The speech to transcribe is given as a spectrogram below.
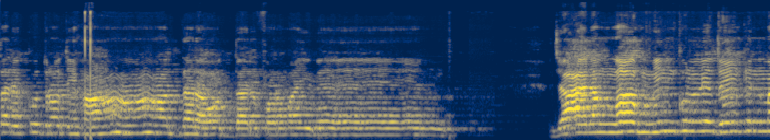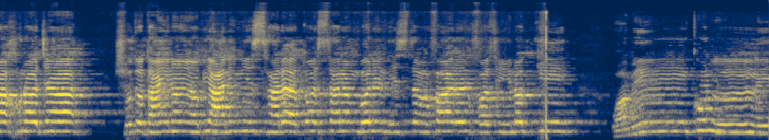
তার কুদরতি হাত দ্বারা উদ্ধার ফরমাইবেন جعل الله من كل ضيق مخرجا শুধু তাই নয়, নবী সালাতু ওয়াসসালাম বলেন ইস্তিগফারের ফজিলত কি? মিন কুল্লি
